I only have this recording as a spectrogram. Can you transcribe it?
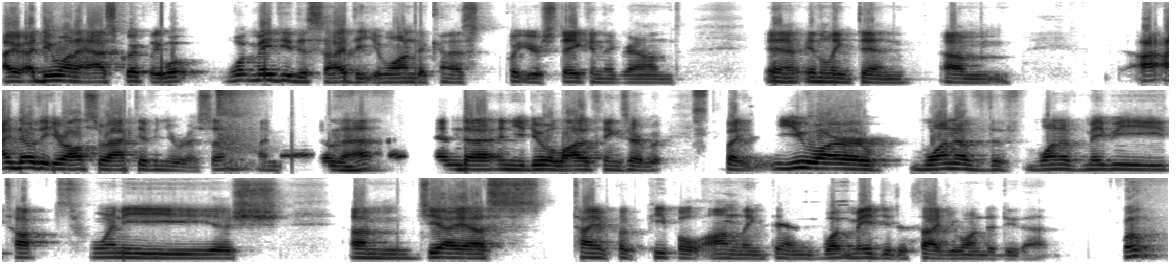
I, I do want to ask quickly what what made you decide that you wanted to kind of put your stake in the ground in, in LinkedIn? Um, I, I, know that you're also active in URISA. I know, mm-hmm. that, and uh, and you do a lot of things there. But but you are one of the one of maybe top twenty ish um, GIS type of people on LinkedIn. What made you decide you wanted to do that? Well,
